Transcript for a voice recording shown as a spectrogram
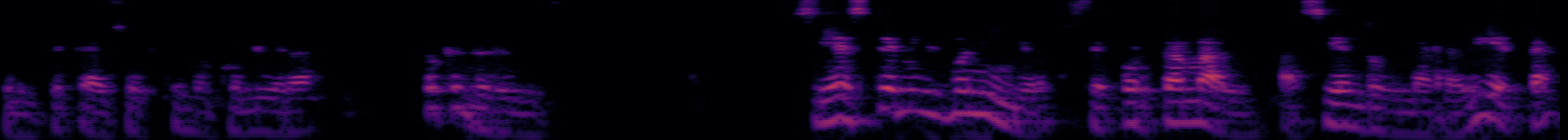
que en este caso es que no comiera lo que no le gusta. Si este mismo niño se porta mal haciendo una rabieta,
